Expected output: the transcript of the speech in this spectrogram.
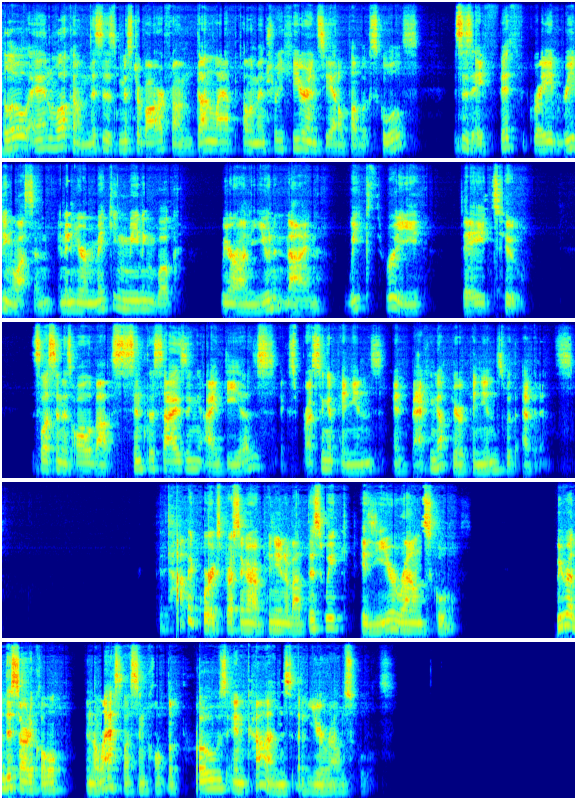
Hello and welcome. This is Mr. Barr from Dunlap Elementary here in Seattle Public Schools. This is a fifth grade reading lesson, and in your Making Meaning book, we are on Unit 9, Week 3, Day 2. This lesson is all about synthesizing ideas, expressing opinions, and backing up your opinions with evidence. The topic we're expressing our opinion about this week is year-round schools. We read this article in the last lesson called The Pros and Cons of Year-Round Schools.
